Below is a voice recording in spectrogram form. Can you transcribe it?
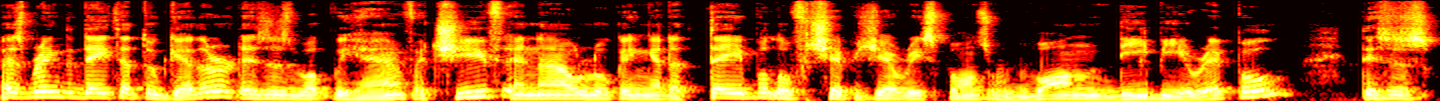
Let's bring the data together. This is what we have achieved. And now looking at a table of Chebyshev response 1 dB ripple. This is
